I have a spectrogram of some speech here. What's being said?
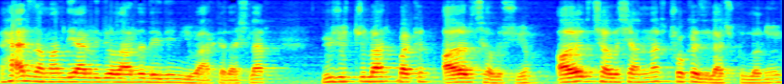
her zaman diğer videolarda dediğim gibi arkadaşlar, vücutçular bakın ağır çalışıyor. Ağır çalışanlar çok az ilaç kullanıyor.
